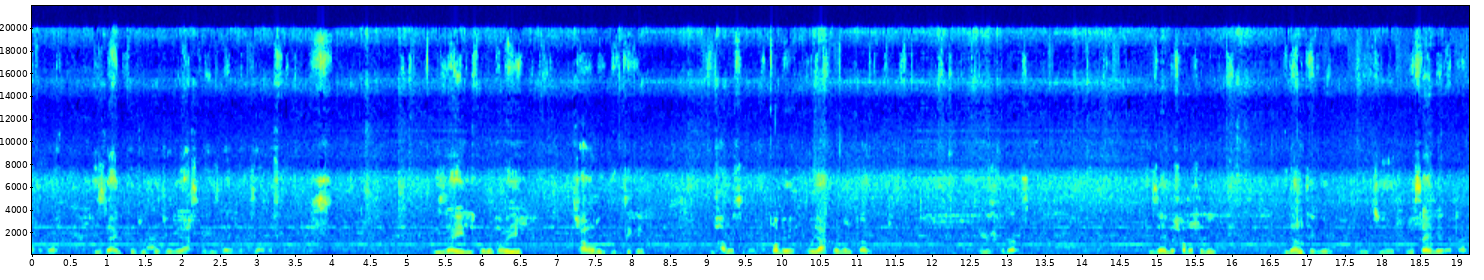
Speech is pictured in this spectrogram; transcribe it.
অতপর ইসরায়েলকে যুদ্ধে জড়িয়ে আজকে ইসরায়েলের যে অবস্থা, ইসরায়েল কোনোভাবেই সামরিক দিক থেকে ভালো ছিল না। তবে ওই আক্রমণটার বিশেষ করে ইসরায়েলের সরাসরি ইরান থেকে যে মিসাইলের অ্যাটাক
